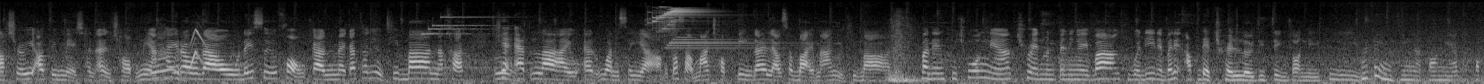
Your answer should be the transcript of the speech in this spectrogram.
Luxury Ultimate Chat and Shop เนี่ยให้เราเราได้ซื้อของกันแม้กระทั่งอยู่ที่บ้านนะคะ แค่แอดไลน์แอดวันสยาม ก็สามารถช้อปปิ้งได้แล้วสบายมากอยู่ที่บ้าน ประเด็นคือช่วงเนี้ยเทรนด์มันเป็นยังไงบ้างคือบัดดี้เนี่ยไม่ได้อัปเดตเทรนด์เลยจริงๆ ตอนนี้พี่ลี่ไม่แต่จริงๆอะตอนเนี้ยท็อป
